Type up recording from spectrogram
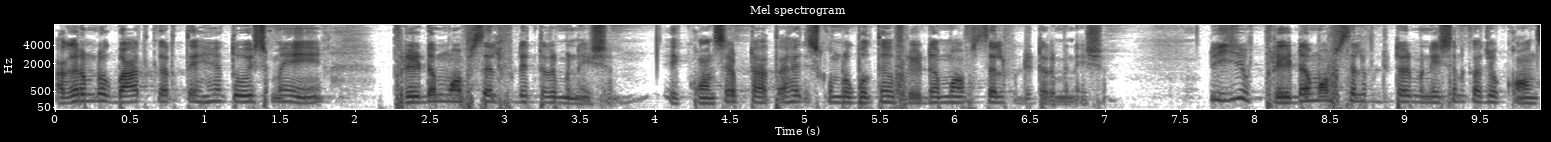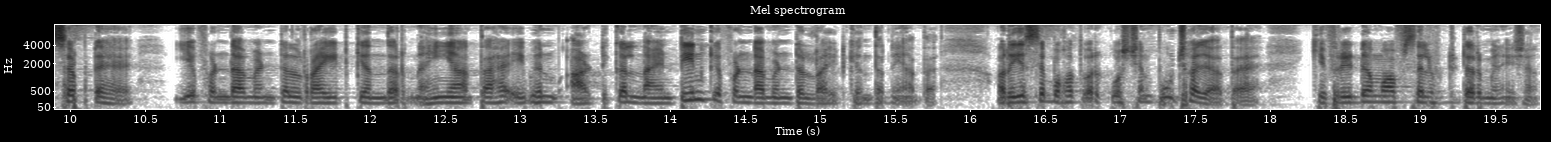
अगर हम लोग बात करते हैं तो इसमें फ्रीडम ऑफ़ सेल्फ डिटर्मिनेशन एक कॉन्सेप्ट आता है जिसको हम लोग बोलते हैं फ्रीडम ऑफ़ सेल्फ डिटर्मिनेशन तो ये फ्रीडम ऑफ़ सेल्फ डिटर्मिनेशन का जो कॉन्सेप्ट है, ये फंडामेंटल राइट के अंदर नहीं आता है. इवन आर्टिकल 19 के फंडामेंटल राइट के अंदर नहीं आता है. और इससे बहुत बार क्वेश्चन पूछा जाता है कि फ्रीडम ऑफ़ सेल्फ डिटर्मिनेशन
